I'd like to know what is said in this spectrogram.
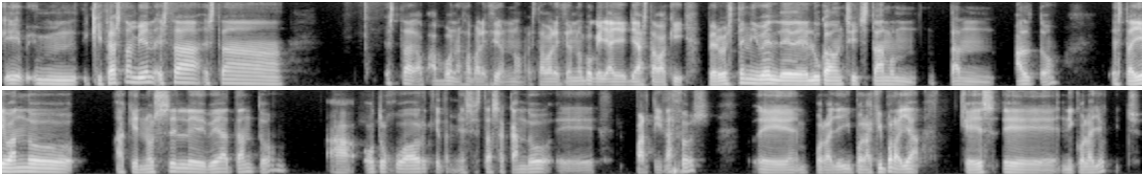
Mm, quizás también esta, esta, esta, bueno, esta aparición, no, esta aparición no, porque ya, ya estaba aquí, pero este nivel de, de Luka Doncic tan, tan alto está llevando a que no se le vea tanto a otro jugador que también se está sacando eh, partidazos eh, por allí y por aquí y por allá que es eh, Nikola Jokic.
